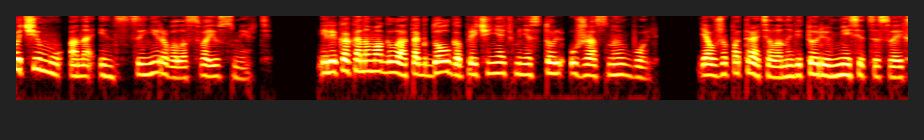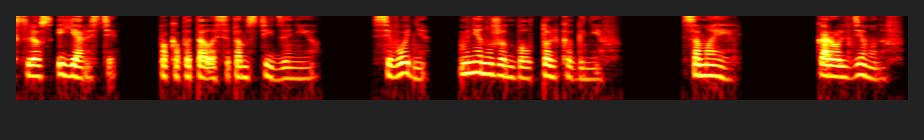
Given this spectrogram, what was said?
почему она инсценировала свою смерть. Или как она могла так долго причинять мне столь ужасную боль. Я уже потратила на Виторию месяцы своих слез и ярости, пока пыталась отомстить за нее. Сегодня мне нужен был только гнев. Самаэль, король демонов,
